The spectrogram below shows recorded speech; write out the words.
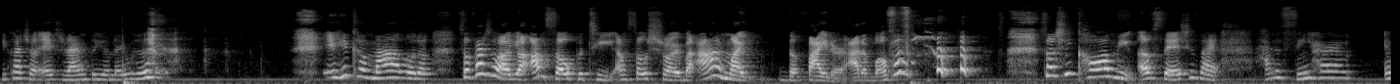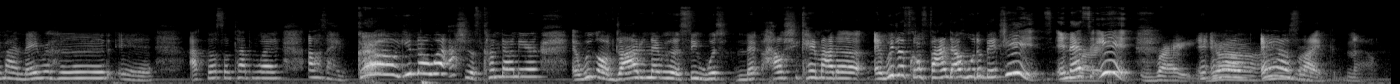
You caught your ex driving through your neighborhood. and here come my little. So first of all, y'all, I'm so petite. I'm so short, but I'm like the fighter out of both of us. so she called me upstairs. She's like, I just seen her in my neighborhood and I felt some type of way. I was like, girl, you know what? I should just come down there and we're gonna drive the neighborhood, see which ne- house she came out of, and we're just gonna find out who the bitch is, and that's Right. it. Right. And yeah. Aaron, Aaron's like, no.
